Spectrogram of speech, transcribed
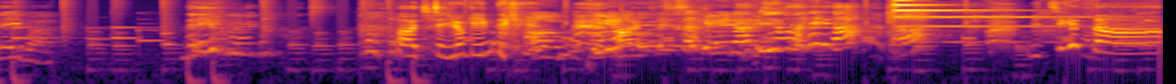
네이버야. 아 진짜 이렇게 힘들게. 되게 아, 진짜 개야. 미치겠다.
